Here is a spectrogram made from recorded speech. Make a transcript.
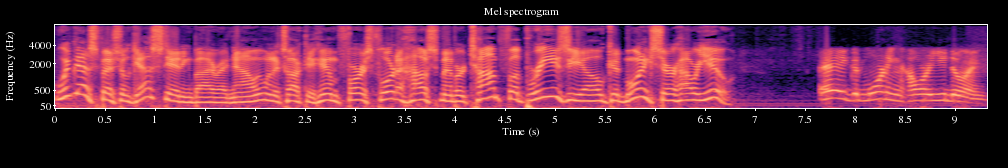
We've got a special guest standing by right now. We want to talk to him first. Florida House member Tom Fabricio. Good morning, sir. How are you? Hey, good morning. How are you doing?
